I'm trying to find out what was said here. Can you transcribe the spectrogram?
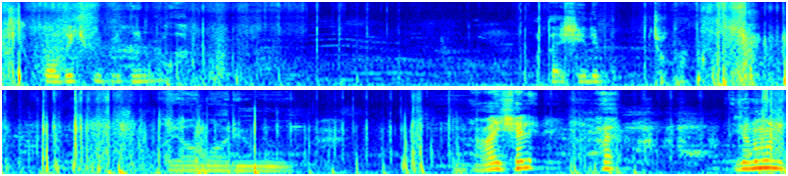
Futbolda hiçbir bilgim yok. Burada işelim. Çok bak. Ayağım ağrıyor. Ay şöyle. Canım 12.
